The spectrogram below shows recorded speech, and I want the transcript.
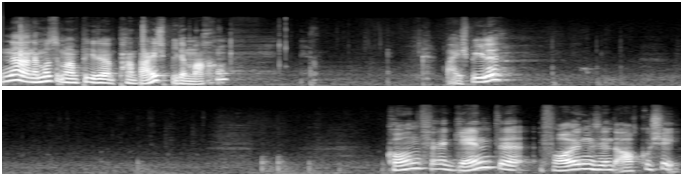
Na, dann muss man wieder ein paar Beispiele machen. Beispiele. Konvergente Folgen sind auch Cauchy.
